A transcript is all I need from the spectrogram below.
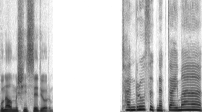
Bunalmış hissediyorum. ฉันรู้สึกหนักใจมาก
